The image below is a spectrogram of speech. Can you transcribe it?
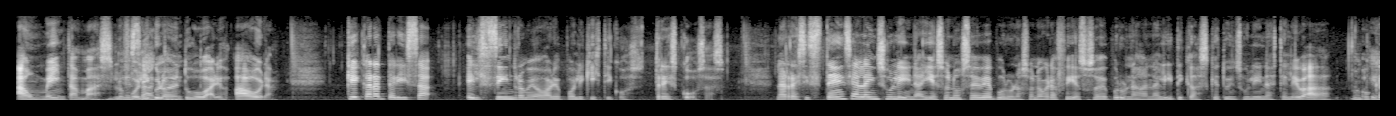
aumenta más los Exacto. folículos en tus ovarios. Ahora, ¿qué caracteriza el síndrome de ovarios poliquísticos? Tres cosas. La resistencia a la insulina, y eso no se ve por una sonografía, eso se ve por unas analíticas, que tu insulina esté elevada, Ok. ¿ok?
